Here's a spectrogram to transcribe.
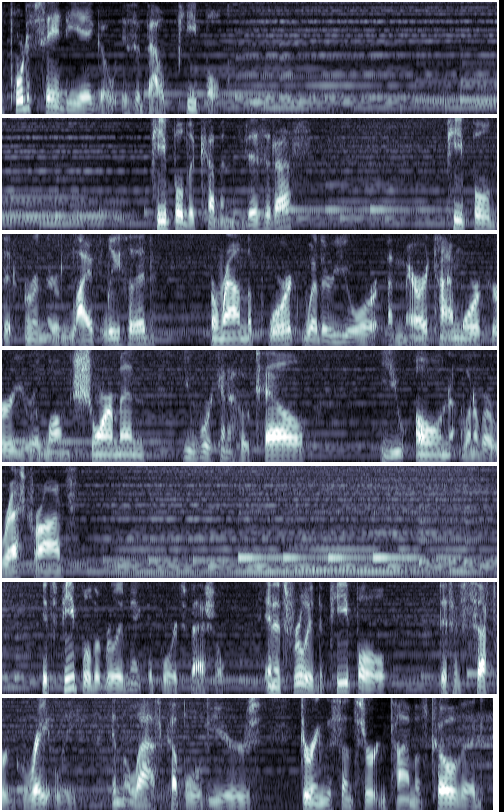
The Port of San Diego is about people. People that come and visit us, people that earn their livelihood around the port, whether you're a maritime worker, you're a longshoreman, you work in a hotel, you own one of our restaurants. It's people that really make the port special. And it's really the people that have suffered greatly in the last couple of years during this uncertain time of COVID.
